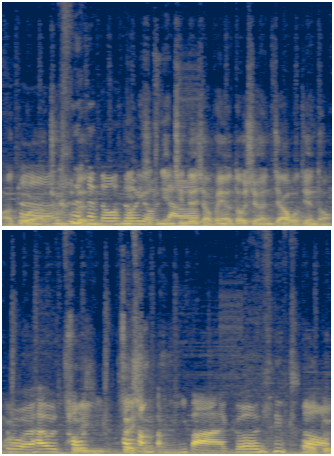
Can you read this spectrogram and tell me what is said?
啊，对啊，全部的 人都都有年轻的小朋友都喜欢加火箭筒啊，对，还有超超长挡泥板哥，你？哦，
